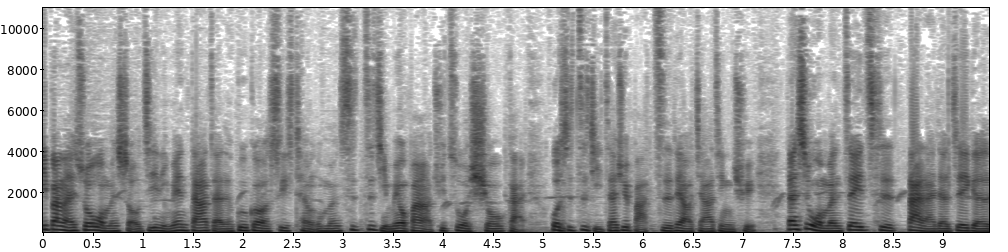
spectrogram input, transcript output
一般来说，我们手机里面搭载的 Google Assistant，我们是自己没有办法去做修改，或是自己再去把资料加进去。但是我们这一次带来的这个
